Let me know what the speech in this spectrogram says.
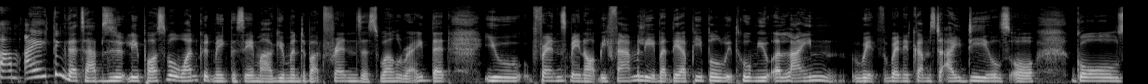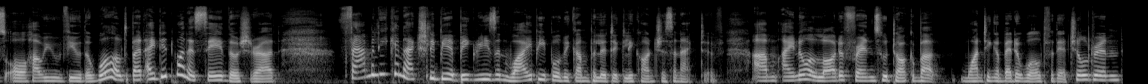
Um, I think that's absolutely possible. One could make the same argument about friends as well, right? That you friends may not be family, but they are people with whom you align with when it comes to ideals or goals or how you view the world. But I did want to say though, Sharad, family can actually be a big reason why people become politically conscious and active. Um, I know a lot of friends who talk about wanting a better world for their children,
